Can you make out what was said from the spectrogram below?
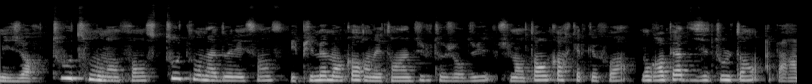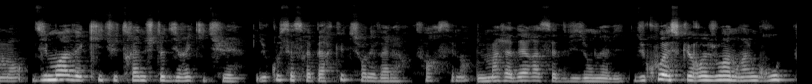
mais genre toute mon enfance, toute mon adolescence, et puis même encore en étant adulte aujourd'hui, je l'entends encore quelquefois. Mon grand-père disait tout le temps, apparemment, dis-moi avec qui tu traînes, je te dirai qui tu es. Du coup, ça se répercute sur les valeurs, forcément. Moi, j'adhère à cette vision de la vie. Du coup, est-ce que rejoindre un groupe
